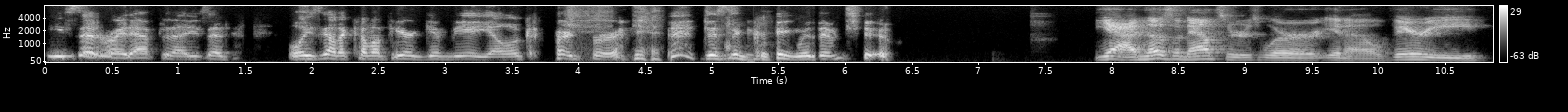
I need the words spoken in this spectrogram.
he said right after that, he said, "Well, he's got to come up here and give me a yellow card for yeah. disagreeing with him too." yeah, and those announcers were, you know, very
